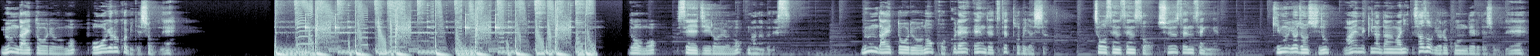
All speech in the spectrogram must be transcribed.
ムン大統領も大喜びでしょうね。どうも、政治いろいろの学部です。ムン大統領の国連演説で飛び出した朝鮮戦争終戦宣言。キム・ヨジョン氏の前向きな談話にさぞ喜んでいるでしょうね。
